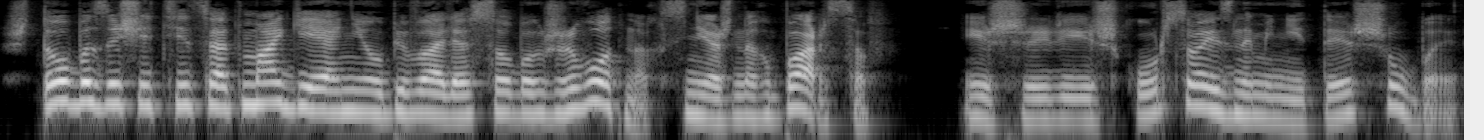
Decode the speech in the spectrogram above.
Чтобы защититься от магии, они убивали особых животных, снежных барсов, и шили из шкур свои знаменитые шубы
